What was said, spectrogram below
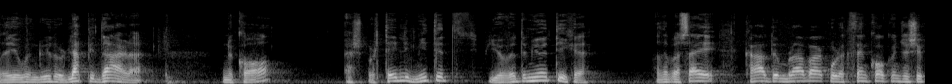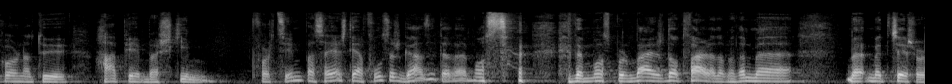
Dhe ju ke ngritur lapidare në kohë, është përtej limitit, jo vetëm jo etike. Dhe pastaj ka aty mbrapa, kur e kthen kokën që shikon aty hapje bashkim forcim, pastaj është t'ia fusësh gazit edhe mos, edhe mos përmbahesh dot fare, domethënë me, me, me të qeshur.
